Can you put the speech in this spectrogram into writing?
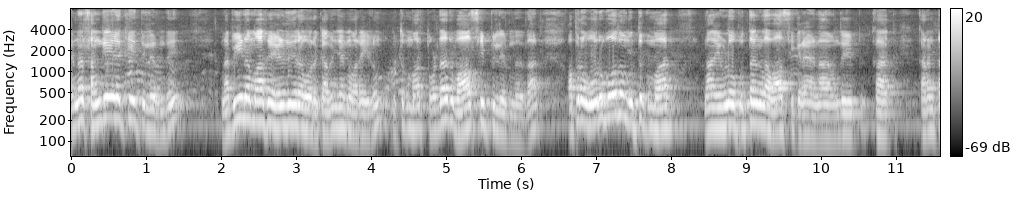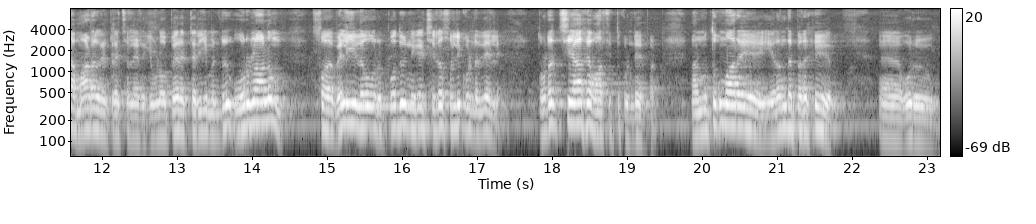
ஏன்னா சங்க இலக்கியத்திலிருந்து நவீனமாக எழுதுகிற ஒரு கவிஞன் வரையிலும் முத்துக்குமார் தொடர் வாசிப்பில் இருந்தது தான் அப்புறம் ஒருபோதும் முத்துக்குமார் நான் இவ்வளோ புத்தகங்களை வாசிக்கிறேன். நான் வந்து க கரண்ட்டாக மாடல் லிட்ரேச்சரில் எனக்கு இவ்வளோ பேர் தெரியும் என்று ஒரு நாளும் வெளியில் வெளியிலோ ஒரு பொது நிகழ்ச்சியிலோ சொல்லிக் கொண்டதே இல்லை. தொடர்ச்சியாக வாசித்து கொண்டே இருப்பேன். நான் முத்துக்குமார் இறந்த பிறகு ஒரு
